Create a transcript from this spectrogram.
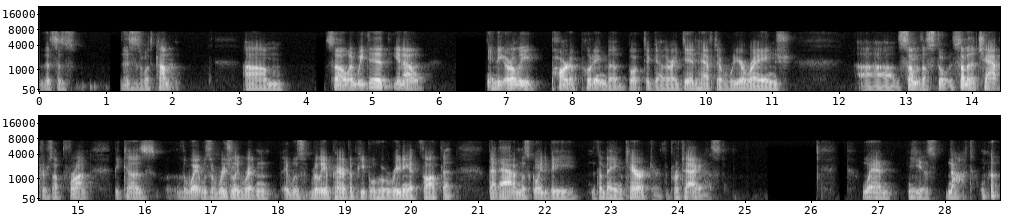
this is this is what's coming. Um, so when we did, you know, in the early part of putting the book together, I did have to rearrange uh, some of the sto- some of the chapters up front because the way it was originally written, it was really apparent that people who were reading it thought that that Adam was going to be the main character, the protagonist, when he is not.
